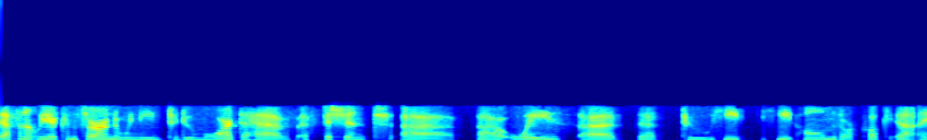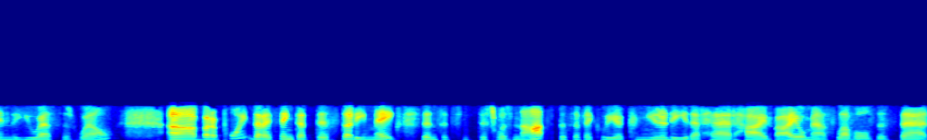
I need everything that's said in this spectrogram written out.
definitely a concern, and we need to do more to have efficient uh, uh, ways uh, uh, to heat heat homes or cook uh, in the U.S. as well. but a point that I think that this study makes, since this was not specifically a community that had high biomass levels, is that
